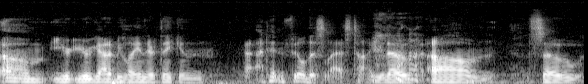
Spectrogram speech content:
um, you're you're got to be laying there thinking, I didn't feel this last time. You know. um, so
